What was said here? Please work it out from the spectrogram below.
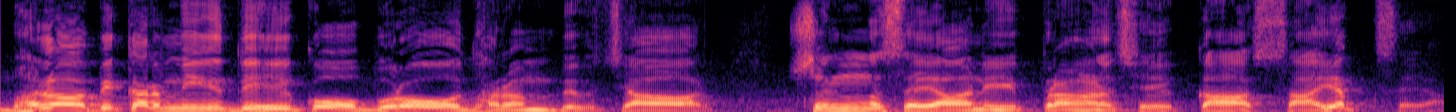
भला विकर्मी देह को बुरो धर्म विचार, सिंह सयाने प्राण से का सायक सया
